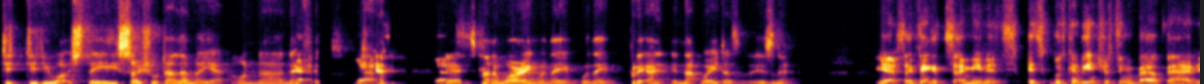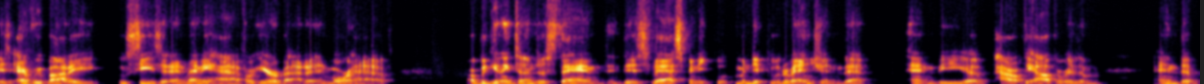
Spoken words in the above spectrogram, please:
did Did you watch the Social Dilemma yet on uh, Netflix? Yeah. yeah. Yes. yeah, it's kind of worrying when they when they put it in that way, does isn't it? Yes, I think it's. I mean, it's it's what's going to be interesting about that is everybody who sees it, and many have or hear about it, and more have, are beginning to understand this vast manipul- manipulative engine that and the uh, power of the algorithm and the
